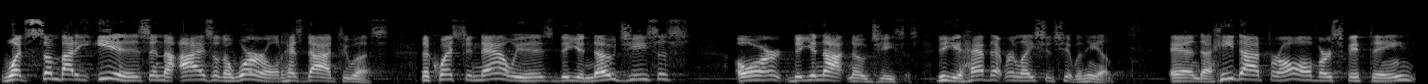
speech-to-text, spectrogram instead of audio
what somebody is in the eyes of the world has died to us. The question now is, do you know Jesus or do you not know Jesus? Do you have that relationship with Him? And uh, He died for all, verse 15,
